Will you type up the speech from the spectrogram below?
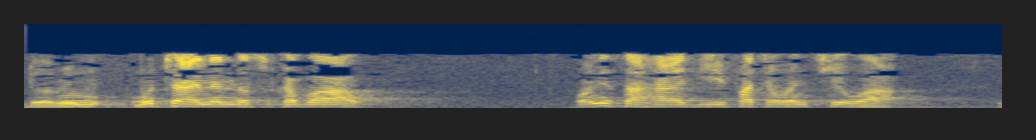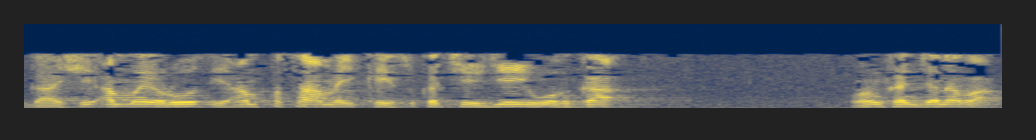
Domin mutanen da suka ba wani sahabi fatawan cewa gashi an mai rotse an fasa mai kai suka ce je yi wanka wankan janaba.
